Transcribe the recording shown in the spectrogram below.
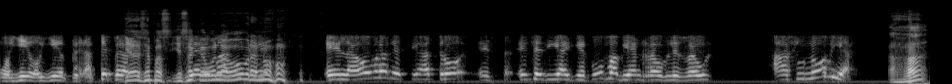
oye, oye, espérate, espérate. Ya se, pas- ya se acabó la obra, ¿no? En la obra de teatro, es- ese día llevó Fabián Robles, Raúl, a su novia. Ajá.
